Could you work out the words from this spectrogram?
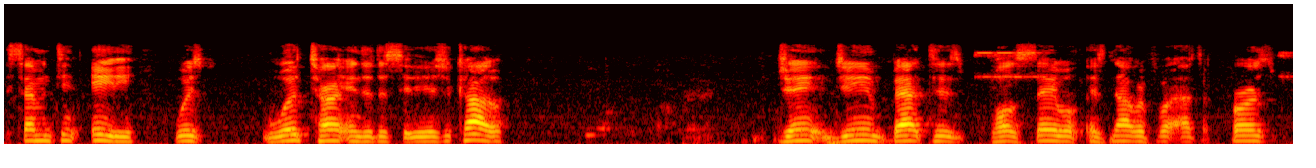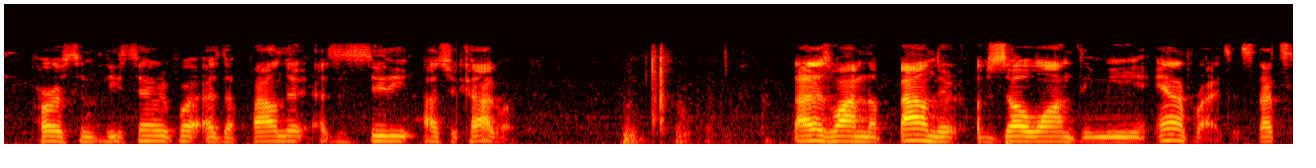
1780, which would turn into the city of Chicago. Jean Baptiste Paul Sable is not referred as the first person. He's simply referred as the founder as the city of Chicago. That is why I'm the founder of Zoan the Media Enterprises. That's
